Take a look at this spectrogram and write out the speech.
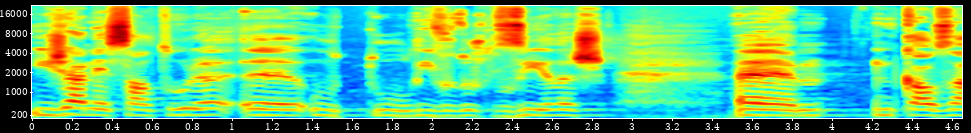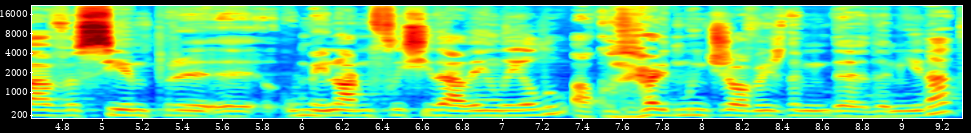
e já nessa altura o, o, livro dos Lusíadas me causava sempre uma enorme felicidade em lê-lo, ao contrário de muitos jovens da, da, da, minha idade,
